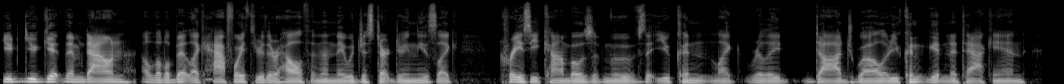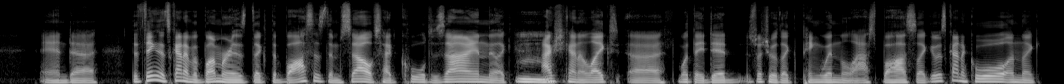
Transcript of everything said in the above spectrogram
you you get them down a little bit, like halfway through their health, and then they would just start doing these like crazy combos of moves that you couldn't like really dodge well or you couldn't get an attack in. And uh, the thing that's kind of a bummer is like the bosses themselves had cool design. They like mm. I actually kind of liked uh, what they did, especially with like Penguin, the last boss. Like it was kind of cool. And like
